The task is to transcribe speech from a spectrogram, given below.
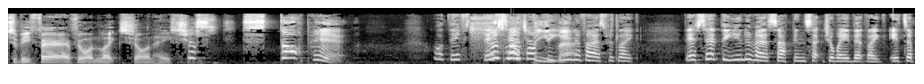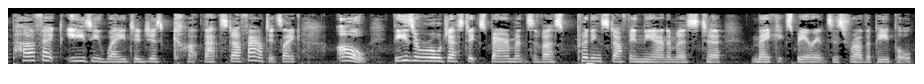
To be fair, everyone likes Shaun Hastings. just stop it. Well, they've they've There's set up the universe with like they've set the universe up in such a way that like it's a perfect easy way to just cut that stuff out. It's like, oh, these are all just experiments of us putting stuff in the animus to make experiences for other people.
